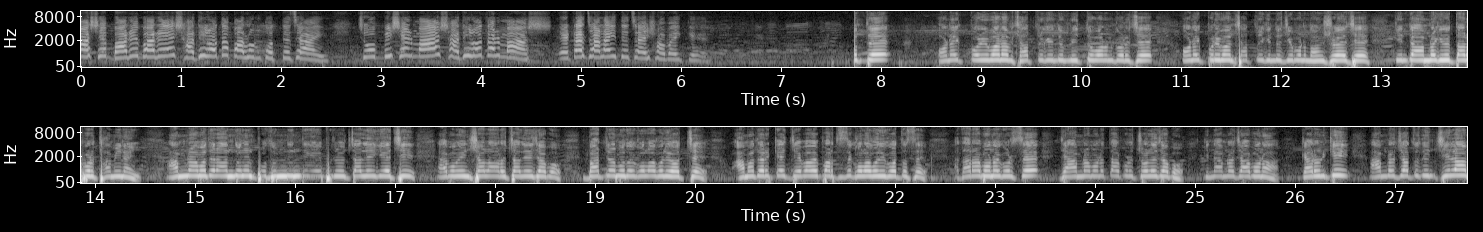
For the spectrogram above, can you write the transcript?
মাসে বারে বারে স্বাধীনতা পালন করতে চাই। চব্বিশের মাস স্বাধীনতার মাস, এটা জানাইতে চাই সবাইকে। অনেক পরিমাণে ছাত্র কিন্তু মৃত্যুবরণ করেছে, অনেক পরিমাণ ছাত্র কিন্তু জীবন ধ্বংস হয়েছে, কিন্তু আমরা কিন্তু তারপর থামি নাই। আমরা আমাদের আন্দোলন প্রথম দিন থেকে এই পর্যন্ত চালিয়ে গিয়েছি এবং ইনশাল্লাহ আরও চালিয়ে যাব। বাট্টার মতো গোলাগুলি হচ্ছে, আমাদেরকে যেভাবে পারতেছে গোলাগুলি করতেছে, তারা মনে করছে যে আমরা মনে তারপরে চলে যাব, কিন্তু আমরা যাব না। কারণ কি? আমরা যতদিন ছিলাম,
